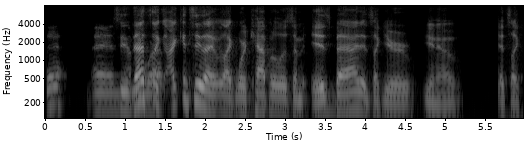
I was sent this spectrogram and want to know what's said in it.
Yeah. and See, I mean, that's like I can see that like where capitalism is bad. It's like you're, you know, it's like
